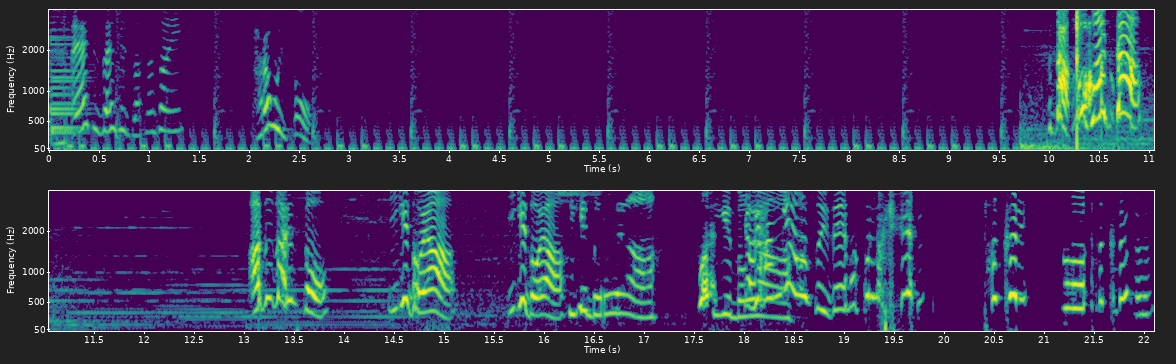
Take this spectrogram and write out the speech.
아니 할수 있어 할 수 있어 천천히. 잘하고 있어. 잘했어. 이게 너야. 이게 너야. 이게 너야 이게 야 우리 너야 한개 남았어 이제 파쿠리 막히면 파쿠리 어. 파쿠리.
